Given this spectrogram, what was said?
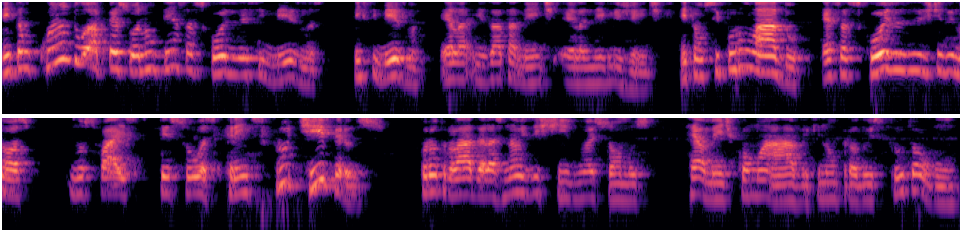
Então, quando a pessoa não tem essas coisas em si mesmas, em si mesma, ela exatamente ela é negligente. Então, se por um lado essas coisas existindo em nós nos faz pessoas crentes frutíferos. Por outro lado, elas não existindo, nós somos realmente como uma árvore que não produz fruto algum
